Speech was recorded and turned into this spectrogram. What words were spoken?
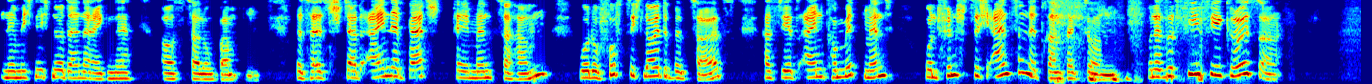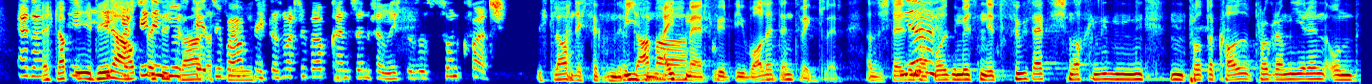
nämlich nicht nur deine eigene Auszahlung bumpen. Das heißt, statt eine Batch-Payment zu haben, wo du 50 Leute bezahlst, hast du jetzt ein Commitment und 50 einzelne Transaktionen. Und das ist viel, viel größer. Also, ich glaube, die Idee ich, da ich verstehe den Use Case überhaupt nicht. Das macht überhaupt keinen Sinn für mich. Das ist so ein Quatsch. Ich glaube, das ist ein riesen Nightmare für die Wallet-Entwickler. Also stell dir yeah. mal vor, die müssen jetzt zusätzlich noch ein, ein Protokoll programmieren und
